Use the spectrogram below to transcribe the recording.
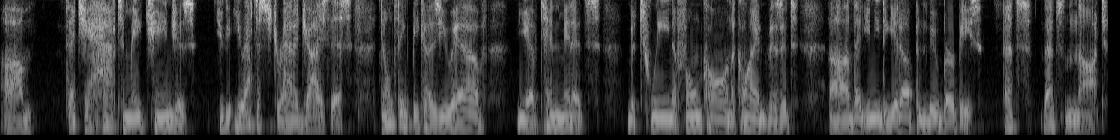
um, that you have to make changes. You you have to strategize this. Don't think because you have you have 10 minutes between a phone call and a client visit uh, that you need to get up and do burpees. That's that's not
